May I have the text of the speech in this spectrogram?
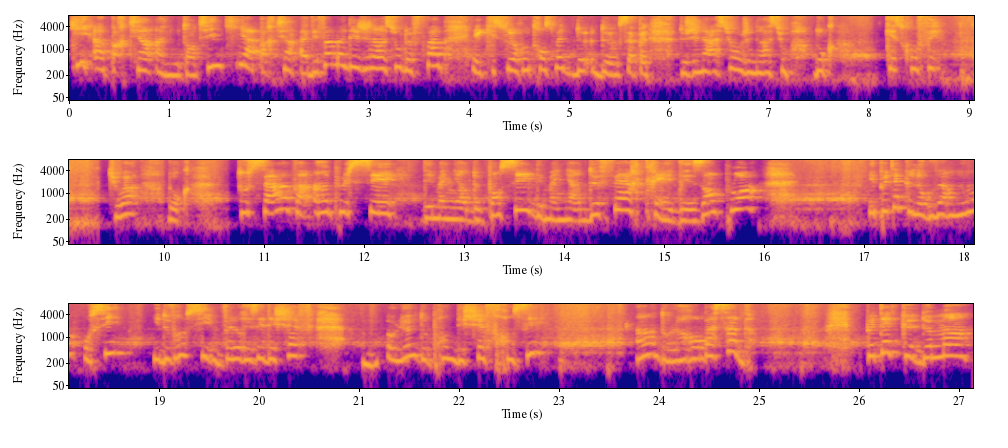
qui appartient à nos tantines, qui appartient à des femmes, à des générations de femmes et qui se retransmettent de s'appelle de génération en génération. Donc, qu'est-ce qu'on fait? Tu vois? Donc, tout ça va impulser des manières de penser, des manières de faire, créer des emplois. Et peut-être que nos gouvernements aussi, ils devraient aussi valoriser des chefs au lieu de prendre des chefs français hein, dans leur ambassade. Peut-être que demain,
